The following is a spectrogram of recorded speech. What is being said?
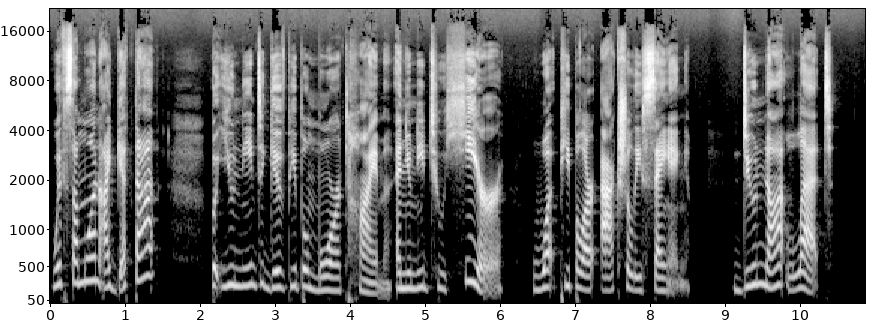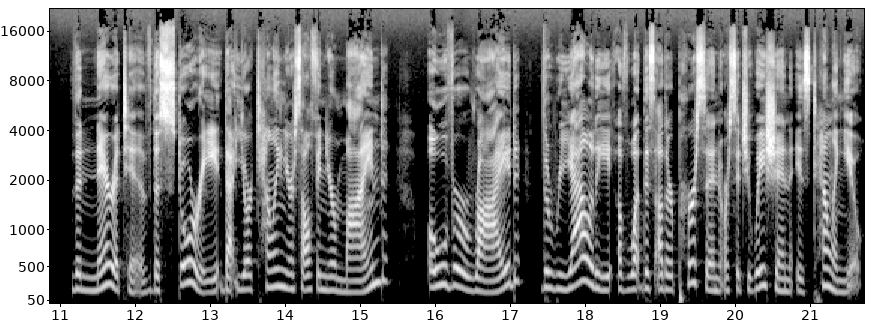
with someone. I get that. But you need to give people more time and you need to hear what people are actually saying. Do not let the narrative, the story that you're telling yourself in your mind override the reality of what this other person or situation is telling you.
